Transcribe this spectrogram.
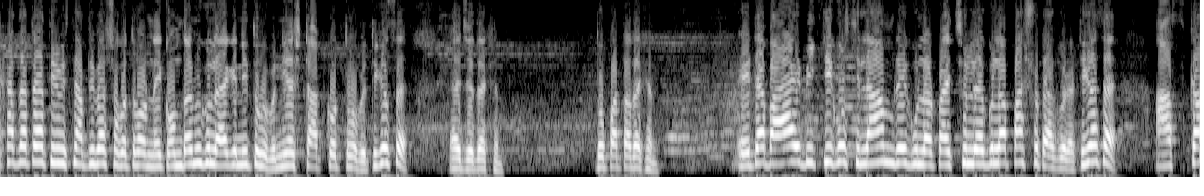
এক হাজার টাকা তিরিশ নিয়ে আপনি ব্যবসা করতে পারবেন না এই কম দামিগুলো আগে নিতে হবে নিয়ে স্টার্ট করতে হবে ঠিক আছে? এই যে দেখেন দোপাট্টা দেখেন। এটা ভাই বিক্রি করছিলাম রেগুলার প্রাইস ছিল এগুলা পাঁচশো টাকা করে ঠিক আছে? আজকা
